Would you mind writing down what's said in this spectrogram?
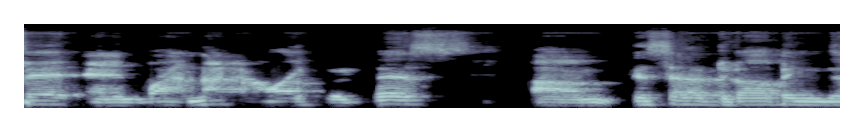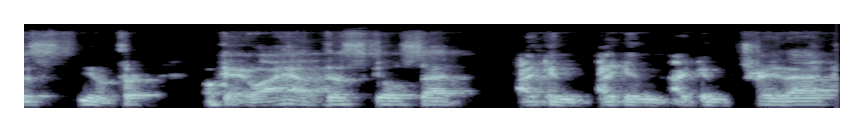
fit and why I'm not going to like doing this. Um, instead of developing this, you know, th- okay, well, I have this skill set. I can, I can, I can trade that.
